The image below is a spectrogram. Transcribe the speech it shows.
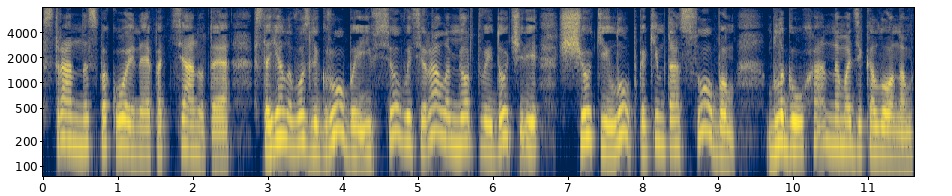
странно спокойная, подтянутая, стояла возле гроба и все вытирала мертвой дочери щеки и лоб каким-то особым, благоуханным одеколоном.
